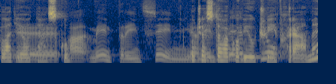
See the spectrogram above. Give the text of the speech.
kladie otázku. Počas toho, ako vyučuje v chráme,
